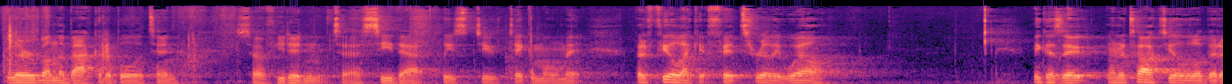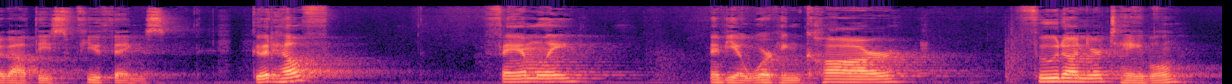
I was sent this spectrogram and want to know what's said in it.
blurb on the back of the bulletin. So if you didn't uh, see that, please do take a moment. But I feel like it fits really well because I want to talk to you a little bit about these few things good health, family, maybe a working car, food on your table,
